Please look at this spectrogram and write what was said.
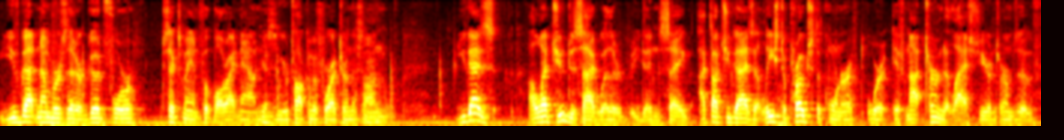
You've got numbers that are good for six man football right now, and Yes. we were talking before I turned this on. You guys, I'll let you decide whether you didn't say. I thought you guys at least approached the corner, if, or if not turned it last year in terms of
